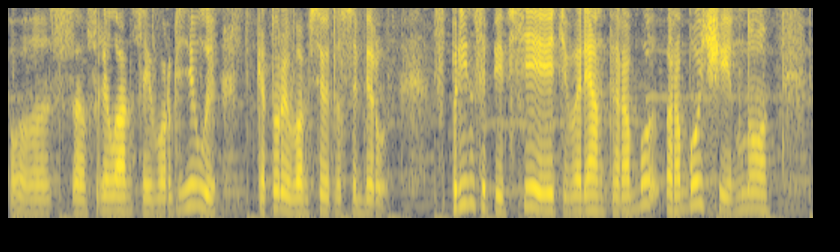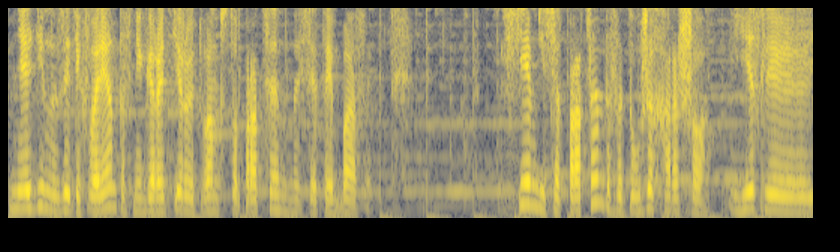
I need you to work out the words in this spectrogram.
э, с фриланса и воркзилы, которые вам все это соберут. В принципе, все эти варианты рабо- рабочие, но ни один из этих вариантов не гарантирует вам стопроцентность этой базы. 70% это уже хорошо. Если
